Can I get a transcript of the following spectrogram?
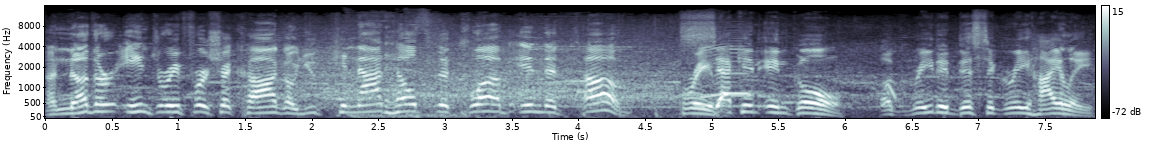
Another injury for Chicago. You cannot help the club in the tub. Three. Second in goal. Agree to disagree highly.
